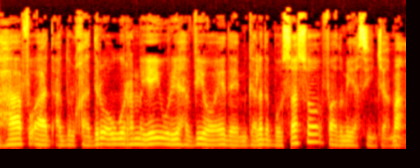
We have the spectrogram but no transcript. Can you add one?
ahaa fu-aad cabdulqaadir oo u waramayey wariyaha v o eda ee magaalada boosaaso faadumo yaasiin jaamac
